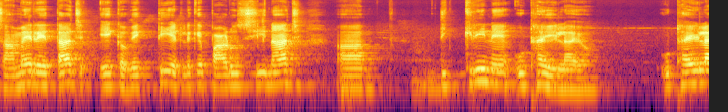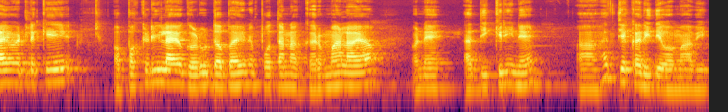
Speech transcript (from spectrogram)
સામે રહેતા જ એક વ્યક્તિ એટલે કે પાડોશીના જ દીકરીને ઉઠાવી લાવ્યો ઉઠાવી લાવ્યો એટલે કે પકડી લાવ્યો ગળું દબાવીને પોતાના ઘરમાં લાવ્યા અને આ દીકરીને હત્યા કરી દેવામાં આવી.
